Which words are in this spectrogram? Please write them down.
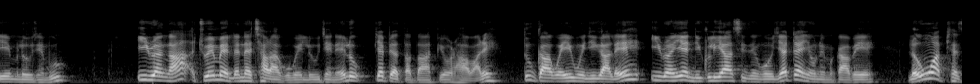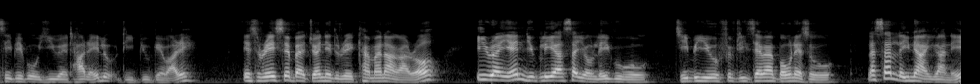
ရေးမလိုချင်ဘူး။ အီရန်ကအကျွင်းမဲ့လက်နက်ချတာကိုပဲလိုချင်တယ်လို့ပြက်ပြက်သားသားပြောထားပါတယ်။သူ့ကာကွယ်ရေးဝန်ကြီးကလည်းအီရန်ရဲ့နျူကလ িয়ার အစီအစဉ်ကိုရပ်တန့်ရုံနဲ့မကဘဲလုံးဝဖျက်ဆီးပစ်ဖို့ရည်ရွယ်ထားတယ်လို့အတည်ပြုခဲ့ပါတယ်။အစ္စရေးစစ်ဘက်ကျွမ်းကျင်သူတွေခံမှန်းတာကတော့အီရန်ရဲ့နျူကလ িয়ার စက်ရုံ၄ခုကို GBU 57ဘုံနဲ့ဆို24နာရီကနေ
